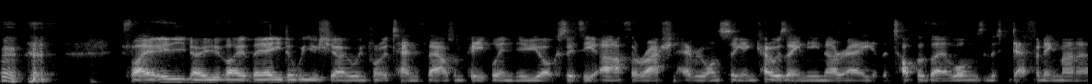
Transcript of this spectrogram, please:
it's like you know, you like the AEW show in front of ten thousand people in New York City, Arthur Ashe, and everyone singing Kaze ni Nare at the top of their lungs in this deafening manner.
